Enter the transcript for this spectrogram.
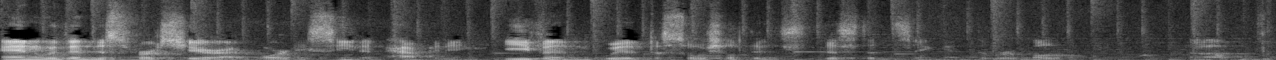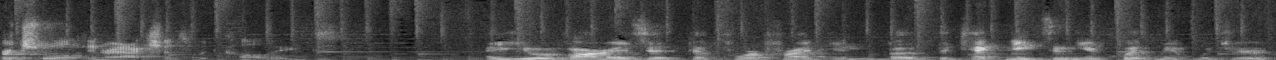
And within this first year, I've already seen it happening, even with the social distancing and the remote uh, virtual interactions with colleagues. U of R is at the forefront in both the techniques and the equipment, which are,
